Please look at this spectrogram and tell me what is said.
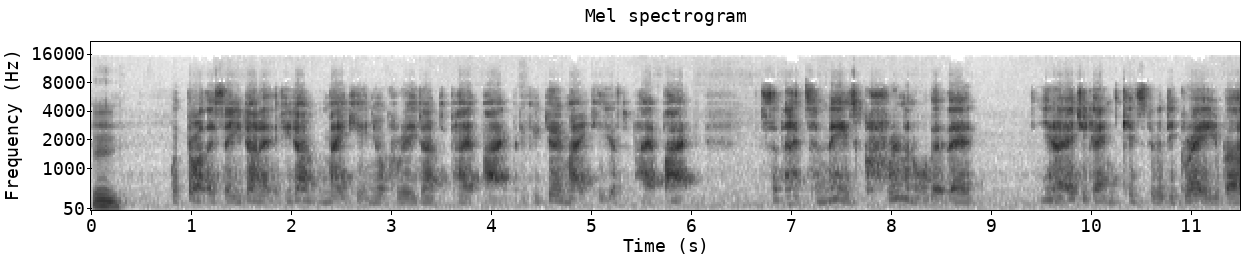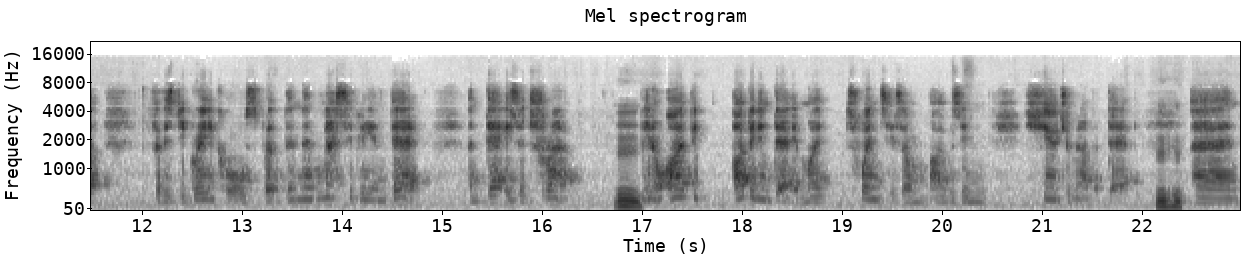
Mm. Well, right, they say you don't if you don't make it in your career, you don't have to pay it back. But if you do make it, you have to pay it back. So that to me is criminal that they're, you know, educating kids to a degree, but for this degree course, but then they're massively in debt, and debt is a trap. Mm. You know, I've been I've been in debt in my twenties. I was in huge amount of debt, mm-hmm. and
